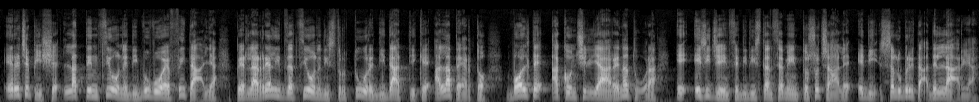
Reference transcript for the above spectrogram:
e recepisce l'attenzione di WWF Italia per la realizzazione di strutture didattiche all'aperto volte a conciliare natura e esigenze di distanziamento sociale e di salubrità dell'aria.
